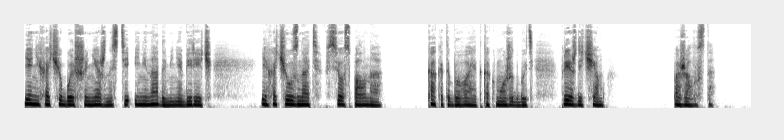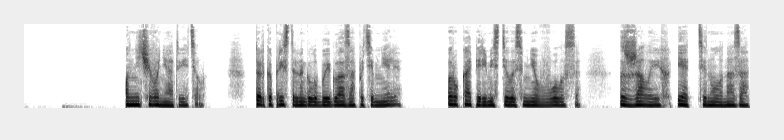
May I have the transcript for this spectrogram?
Я не хочу больше нежности, и не надо меня беречь. Я хочу узнать все сполна. Как это бывает, как может быть, прежде чем Пожалуйста. Он ничего не ответил. Только пристально голубые глаза потемнели. Рука переместилась мне в волосы, сжала их и оттянула назад.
